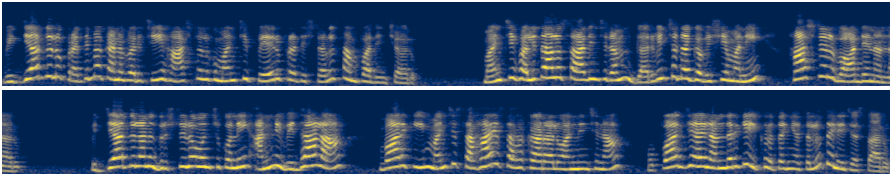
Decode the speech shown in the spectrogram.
విద్యార్థులు ప్రతిభ కనబరిచి హాస్టల్కు మంచి పేరు ప్రతిష్టలు సంపాదించారు. మంచి ఫలితాలు సాధించడం గర్వించదగ్గ విషయమని హాస్టల్ వార్డెన్ అన్నారు. విద్యార్థులను దృష్టిలో ఉంచుకొని అన్ని విధాల వారికి మంచి సహాయ సహకారాలు అందించిన ఉపాధ్యాయులందరికీ కృతజ్ఞతలు తెలియజేస్తారు.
